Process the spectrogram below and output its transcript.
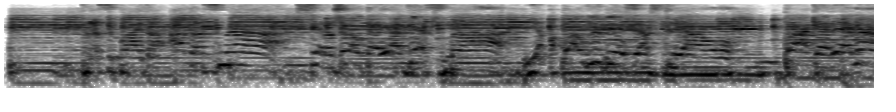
Просыпается ото сна Серо-желтая весна Я попал, влюбился, встрял По колено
